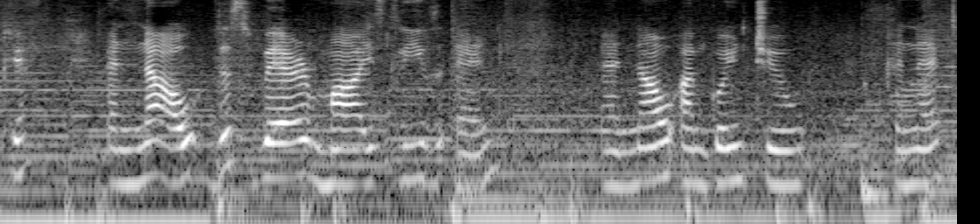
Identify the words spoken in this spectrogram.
Okay. And now this where my sleeves end. And now I'm going to connect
